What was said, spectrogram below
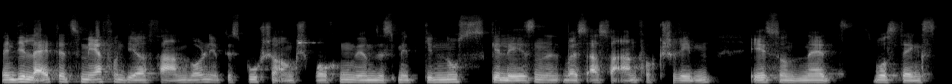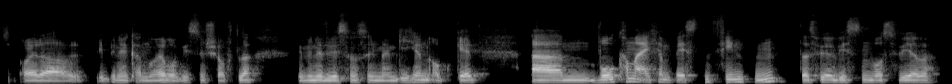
Wenn die Leute jetzt mehr von dir erfahren wollen, ich habe das Buch schon angesprochen, wir haben das mit Genuss gelesen, weil es auch so einfach geschrieben ist ist und nicht, wo du denkst, Alter, ich bin ja kein Neurowissenschaftler, ich will nicht wissen, was in meinem Gehirn abgeht. Ähm, wo kann man euch am besten finden, dass wir wissen, was wir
